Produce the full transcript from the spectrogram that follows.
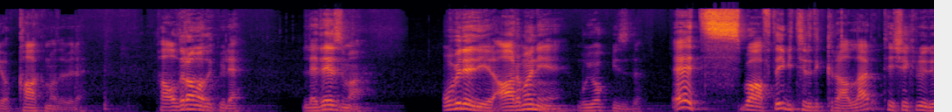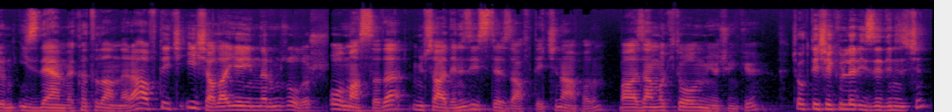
Yok kalkmadı bile. Kaldıramadık bile. Ledezma. O bile değil. Armani. Bu yok bizde. Evet bu haftayı bitirdik krallar. Teşekkür ediyorum izleyen ve katılanlara. Hafta içi inşallah yayınlarımız olur. Olmazsa da müsaadenizi isteriz hafta içi ne yapalım. Bazen vakit olmuyor çünkü. Çok teşekkürler izlediğiniz için.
